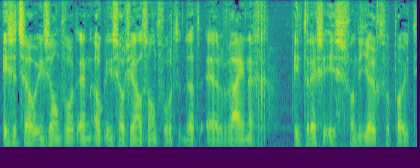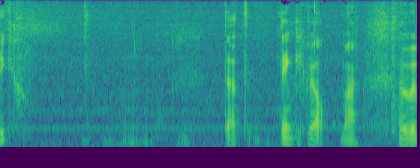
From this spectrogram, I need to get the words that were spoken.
Is het zo in Zandvoort en ook in Sociaal Zandvoort dat er weinig interesse is van de jeugd voor politiek? Dat denk ik wel. Maar we,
